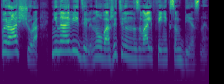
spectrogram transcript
пращура ненавидели, но уважительно называли фениксом бездны.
